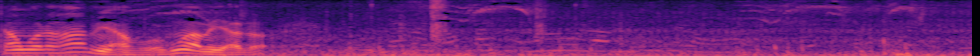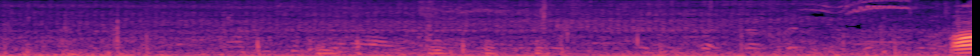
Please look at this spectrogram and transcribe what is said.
တောင်ပေါ်တစ်ခါမရောက်ဘူးအခုမှမရောက်တော့အာ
